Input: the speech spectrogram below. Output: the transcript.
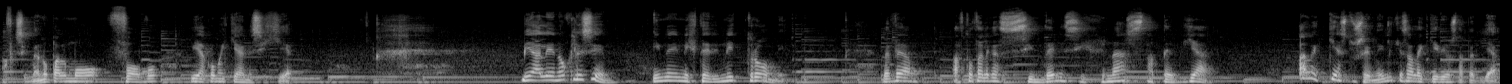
αυξημένο παλμό, φόβο ή ακόμα και ανησυχία. Μία άλλη ενόχληση είναι η νυχτερινή τρόμη. Βέβαια, αυτό θα έλεγα συμβαίνει συχνά στα παιδιά, αλλά και στους ενήλικες, αλλά κυρίως στα παιδιά.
